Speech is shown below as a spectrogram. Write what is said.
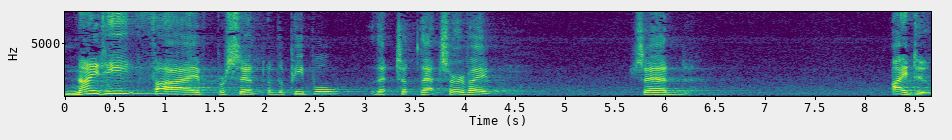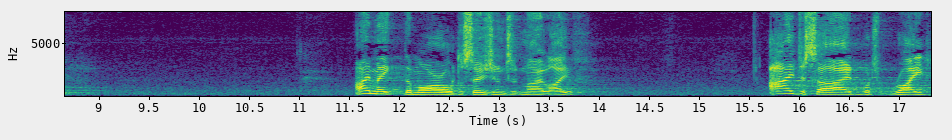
95% of the people that took that survey said, I do. I make the moral decisions in my life. I decide what's right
